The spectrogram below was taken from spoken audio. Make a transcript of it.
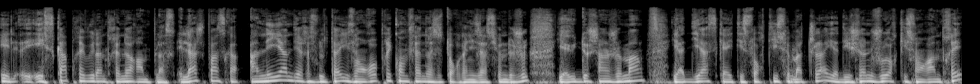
et, et ce qu'a prévu l'entraîneur en place. Et là, je pense qu'en ayant des résultats, ils ont repris confiance dans cette organisation de jeu. Il y a eu deux changements. Il y a Diaz qui a été sorti ce match-là. Il y a des jeunes joueurs qui sont rentrés.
